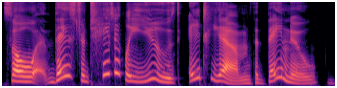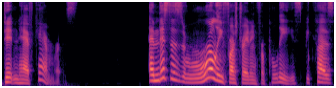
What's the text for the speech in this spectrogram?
So they strategically used ATMs that they knew didn't have cameras. And this is really frustrating for police because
